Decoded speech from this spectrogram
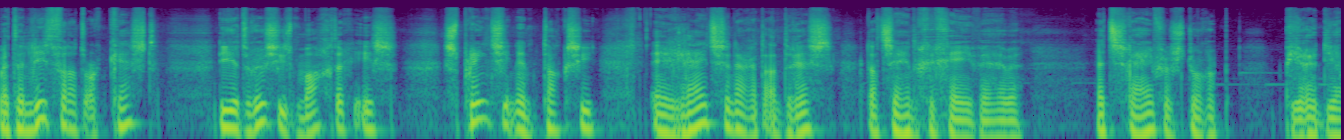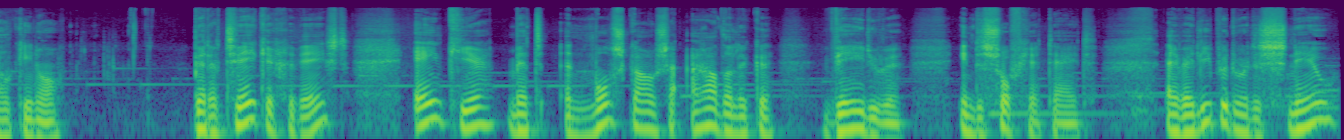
Met een lid van het orkest, die het Russisch machtig is, springt ze in een taxi en rijdt ze naar het adres dat ze hen gegeven hebben. het schrijversdorp Pierdelkino. Ik ben er twee keer geweest. Eén keer met een Moskouse adellijke weduwe in de Sovjet-tijd. En wij liepen door de sneeuw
